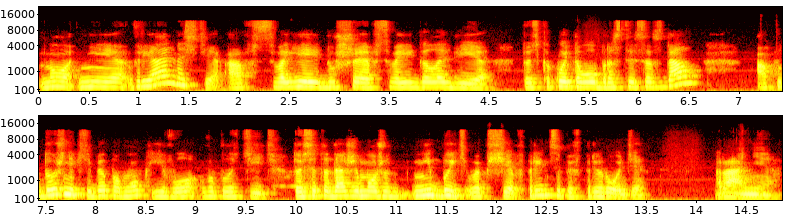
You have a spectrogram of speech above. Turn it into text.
но не в реальности, а в своей душе, в своей голове. То есть какой-то образ ты создал, а художник тебе помог его воплотить. То есть это даже может не быть вообще, в принципе, в природе ранее.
